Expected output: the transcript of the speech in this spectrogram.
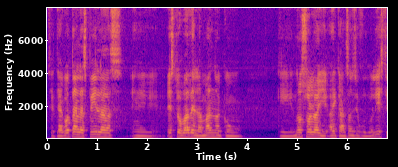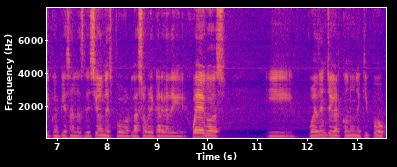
se te agotan las pilas, eh, esto va de la mano con que no solo hay, hay cansancio futbolístico, empiezan las lesiones por la sobrecarga de juegos y pueden llegar con un equipo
